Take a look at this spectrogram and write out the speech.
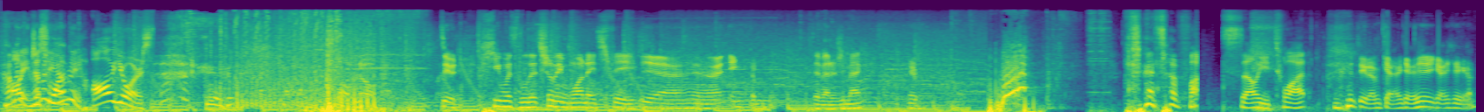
How All, many? How just many? How one. many? All yours. oh no. Dude, he was literally one HP. Yeah, yeah. I inked. Do you have energy, mag? Here. That's a fucking cell, you twat. Dude, I'm kidding. I'm kidding. Here you go. Here you go.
